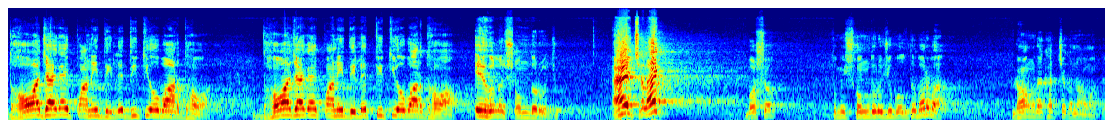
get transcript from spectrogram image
ধোয়া জায়গায় পানি দিলে দ্বিতীয়বার ধোয়া। ধোয়া জায়গায় পানি দিলে তৃতীয়বার ধোয়া। এ হলো সুন্দর অজু এই ছেলে, বসো। তুমি সুন্দর অজু বলতে পারবা? ঢং দেখাচ্ছ কেন আমাকে?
